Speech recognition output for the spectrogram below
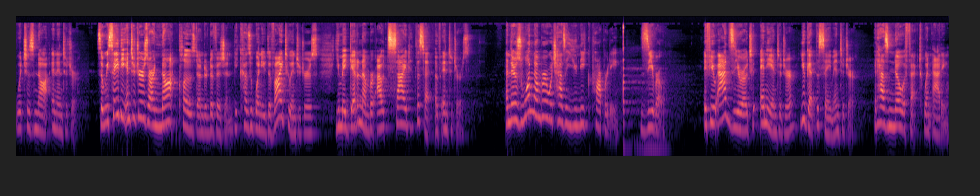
which is not an integer. So we say the integers are not closed under division because when you divide two integers, you may get a number outside the set of integers. And there's one number which has a unique property, 0. If you add 0 to any integer, you get the same integer. It has no effect when adding.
